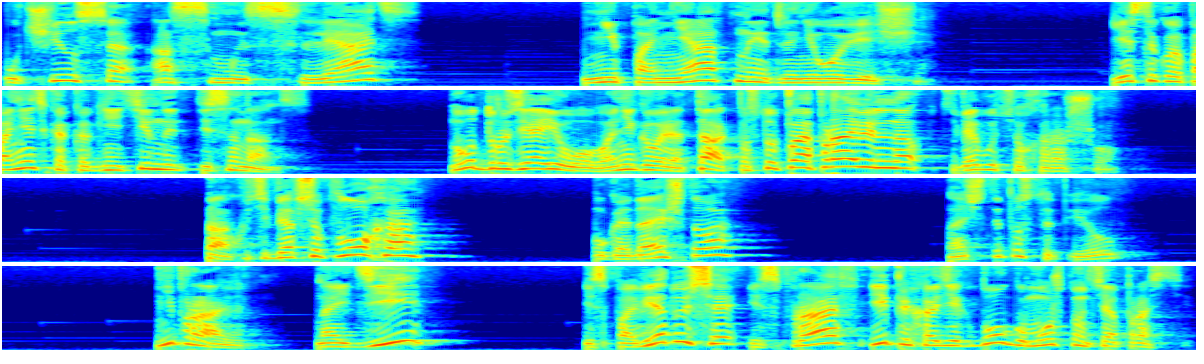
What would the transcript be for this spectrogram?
учился осмыслять непонятные для него вещи. Есть такое понятие, как когнитивный диссонанс. Ну вот друзья Иова, они говорят, так, поступай правильно, у тебя будет все хорошо. Так, у тебя все плохо, угадай что? Значит, ты поступил неправильно. Найди, исповедуйся, исправь и приходи к Богу, может, Он тебя простит.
